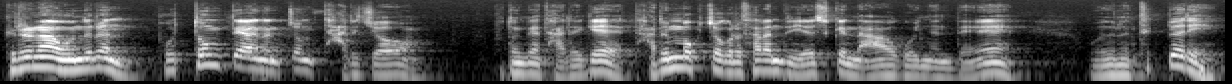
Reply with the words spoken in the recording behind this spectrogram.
그러나 오늘은 보통 때와는 좀 다르죠. 보통 때와 다르게 다른 목적으로 사람들이 예수께 나오고 있는데 오늘은 특별히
